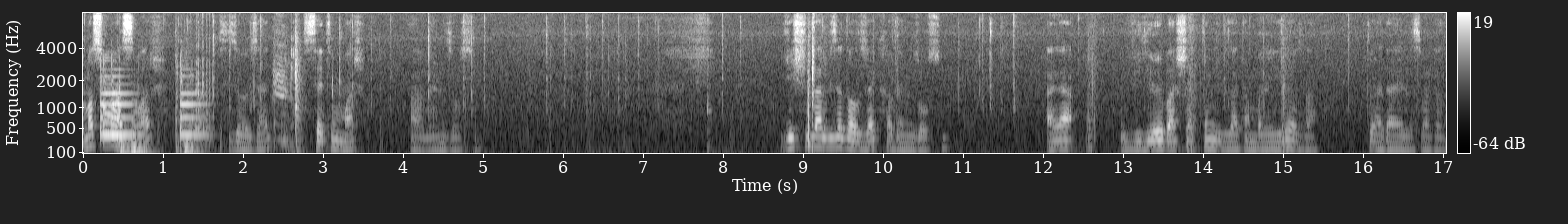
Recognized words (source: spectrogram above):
ama sonrası var. Size özel setim var. Haberiniz olsun. Yeşiller bize dalacak haberiniz olsun. Aga videoyu başlattığım gibi zaten baga giriyoruz da. Dur hadi hayırlısı bakalım.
